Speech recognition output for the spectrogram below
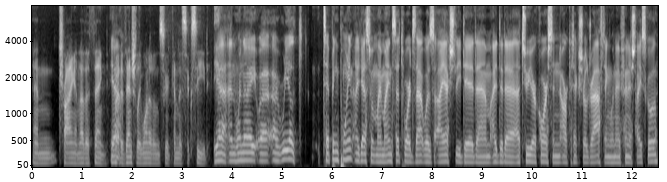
and trying another thing. Yeah. But eventually, one of them's going to succeed. Yeah, and when I uh, a real t- tipping point, I guess, with my mindset towards that was I actually did um, I did a, a two year course in architectural drafting when I finished high school,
